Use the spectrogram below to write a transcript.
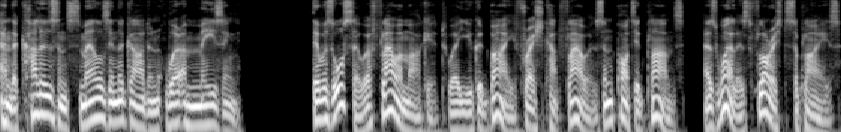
and the colors and smells in the garden were amazing. There was also a flower market where you could buy fresh cut flowers and potted plants, as well as florist supplies.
